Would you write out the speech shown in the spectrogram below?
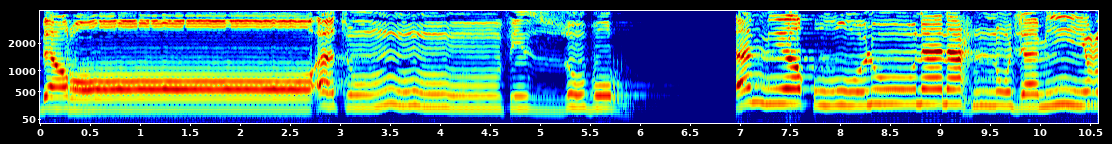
براءة في الزبر أم يقولون نحن جميع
